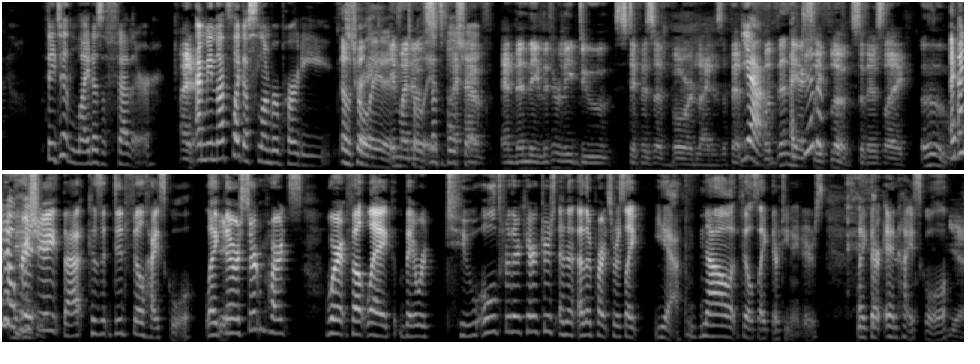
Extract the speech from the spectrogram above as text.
they did light as a feather. I, I mean, that's like a slumber party. Oh, trick. totally it is. in my totally notes, is. That's bullshit. I have, and then they literally do stiff as a board, light as a feather. Yeah. but then they did actually a- float. So there's like, oh, I did know, but- appreciate that because it did feel high school. Like Yeah. there were certain parts where it felt like they were too old for their characters, and then other parts where it's like, yeah, now it feels like they're teenagers, like they're in high school. yeah.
